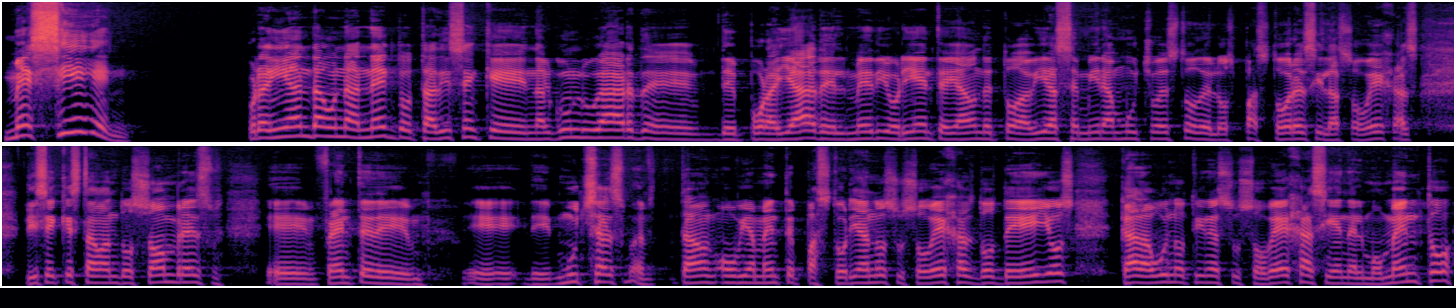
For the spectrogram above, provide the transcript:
Me siguen. Por ahí anda una anécdota, dicen que en algún lugar de, por allá del Medio Oriente, allá donde todavía se mira mucho esto de los pastores y las ovejas, dice que estaban dos hombres eh, frente de eh, de muchas, estaban obviamente pastoreando sus ovejas, dos de ellos, cada uno tiene sus ovejas y en el momento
